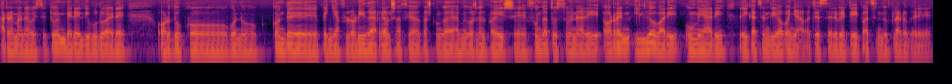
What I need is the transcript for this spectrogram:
harremana zituen bere liburua ere orduko, bueno, Konde Peña Florida, Real Sociedad de Amigos del País eh, fundatu zuenari, horren hilobari, umeari, dedikatzen dio, baina batez ere beti aipatzen du, klaro, bere,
